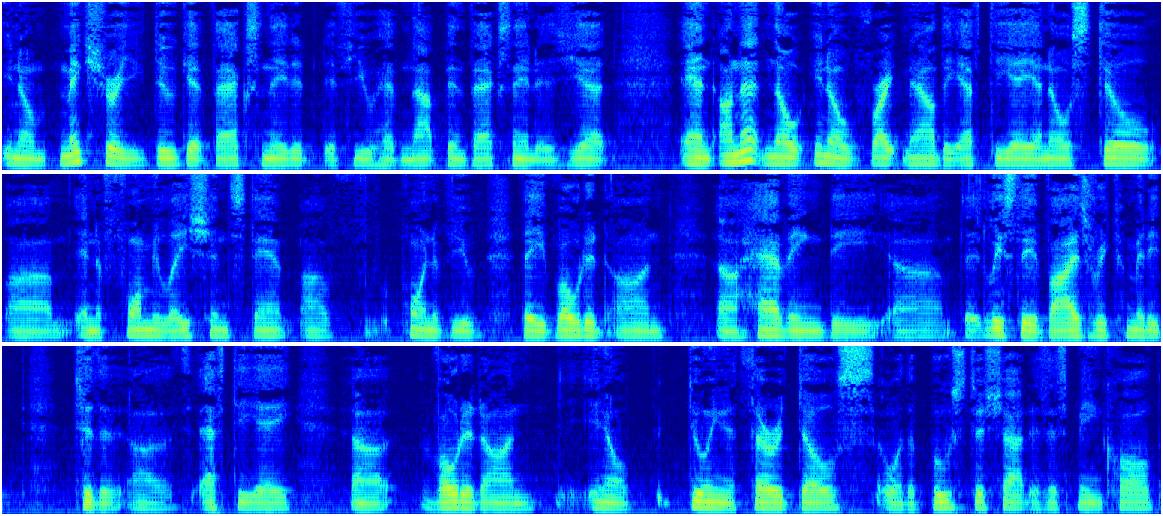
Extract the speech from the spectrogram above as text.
you know make sure you do get vaccinated if you have not been vaccinated as yet. And on that note, you know right now the FDA I know is still um, in a formulation stamp uh, point of view. They voted on uh, having the uh, at least the advisory committee to the FDA uh, voted on, you know, doing the third dose or the booster shot, as it's being called,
